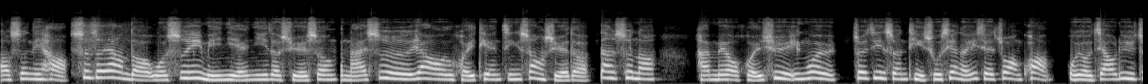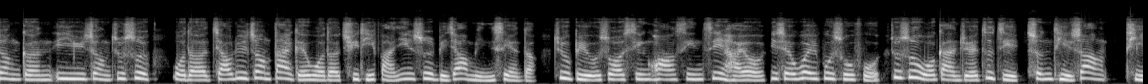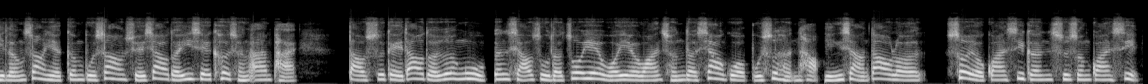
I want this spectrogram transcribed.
老师你好，是这样的，我是一名研一的学生，本来是要回天津上学的，但是呢，还没有回去，因为最近身体出现了一些状况，我有焦虑症跟抑郁症，就是我的焦虑症带给我的躯体反应是比较明显的，就比如说心慌、心悸，还有一些胃不舒服，就是我感觉自己身体上、体能上也跟不上学校的一些课程安排。导师给到的任务跟小组的作业，我也完成的效果不是很好，影响到了舍友关系跟师生关系。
